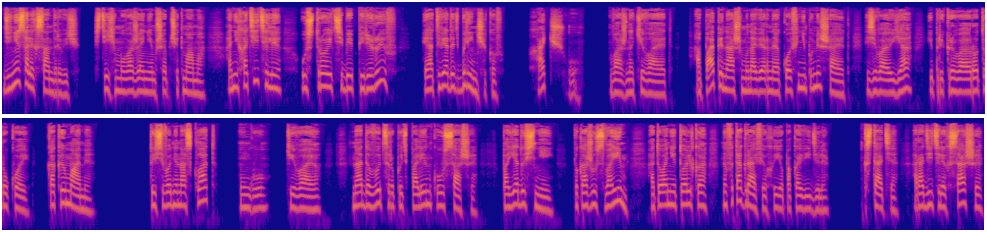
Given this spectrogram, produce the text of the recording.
«Денис Александрович», — с тихим уважением шепчет мама, «а не хотите ли устроить себе перерыв и отведать блинчиков?» «Хочу», — важно кивает. «А папе нашему, наверное, кофе не помешает», — зеваю я и прикрываю рот рукой, как и маме. «Ты сегодня на склад?» «Угу», — киваю. «Надо выцарапать Полинку у Саши. Поеду с ней. Покажу своим, а то они только на фотографиях ее пока видели. Кстати, о родителях Саши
